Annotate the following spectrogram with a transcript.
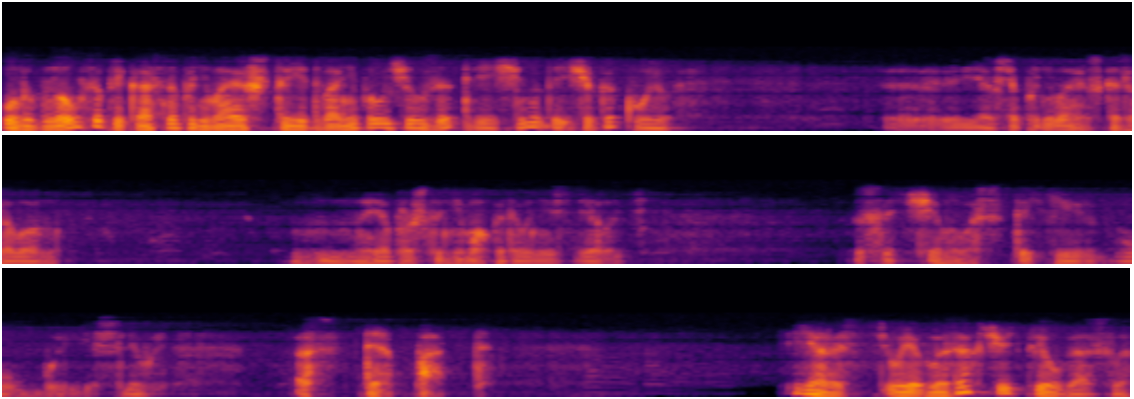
улыбнулся, прекрасно понимая, что едва не получил за трещину, да еще какую. «Э, «Я все понимаю», — сказал он. «Но я просто не мог этого не сделать». Зачем у вас такие губы, если вы остеопат? Ярость в ее глазах чуть приугасла.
